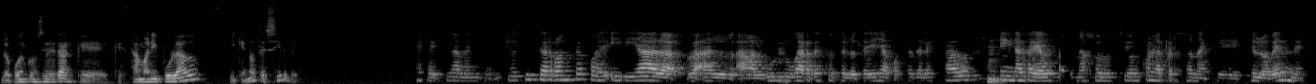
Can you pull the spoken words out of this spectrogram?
lo pueden considerar que, está manipulado y que no te sirve. Efectivamente. Yo si se rompe, pues iría a, algún lugar de estos de lotería a coste del Estado hmm. e intentaría buscar una solución con la persona que, lo vende.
